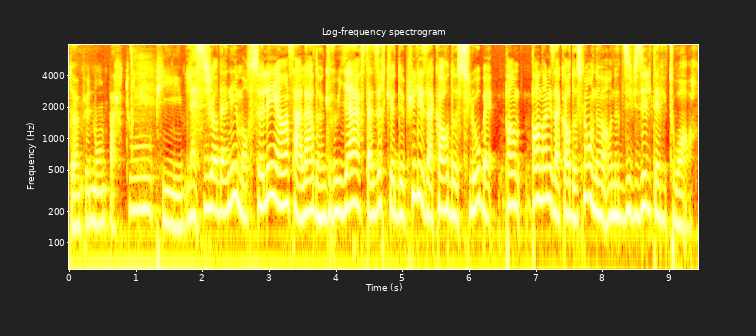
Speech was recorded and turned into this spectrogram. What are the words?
tu as un peu de monde partout, puis. La Cisjordanie est morcelée, hein, ça a l'air d'un gruyère, c'est-à-dire que depuis les accords d'Oslo, ben, pen- pendant les accords d'Oslo, on a, on a divisé le territoire.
